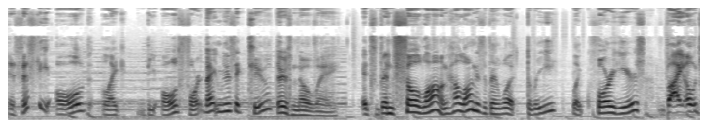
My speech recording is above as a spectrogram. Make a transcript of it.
is this the old, like, the old Fortnite music too? There's no way. It's been so long. How long has it been? What, three? Like, four years? Buy OG.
